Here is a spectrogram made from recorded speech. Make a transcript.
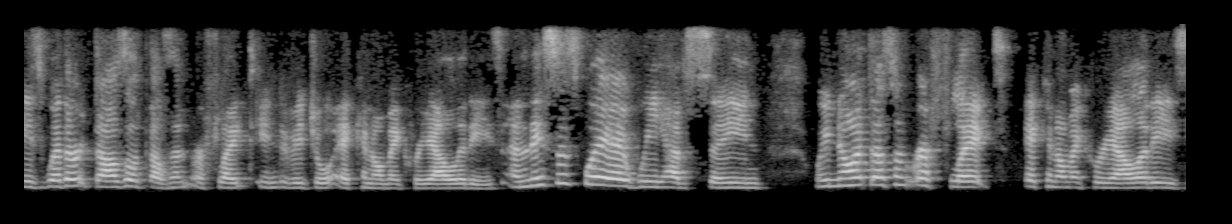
is whether it does or doesn't reflect individual economic realities. And this is where we have seen, we know it doesn't reflect economic realities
